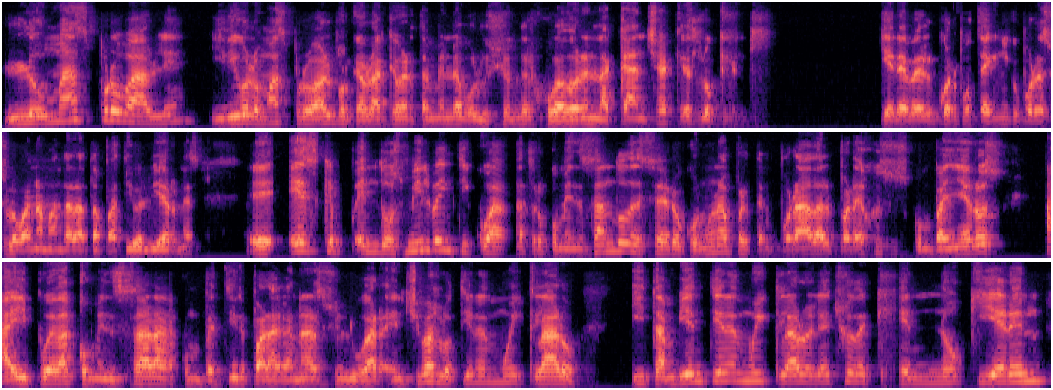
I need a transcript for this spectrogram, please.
Lo más probable, y digo lo más probable porque habrá que ver también la evolución del jugador en la cancha, que es lo que quiere ver el cuerpo técnico, por eso lo van a mandar a Tapatío el viernes, eh, es que en 2024, comenzando de cero, con una pretemporada al parejo de sus compañeros, ahí pueda comenzar a competir para ganarse un lugar. En Chivas lo tienen muy claro y también tienen muy claro el hecho de que no quieren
